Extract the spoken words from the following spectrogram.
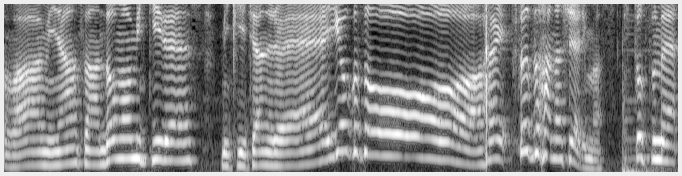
んは。皆さんどうもミッキーです。ミッキーチャンネルへようこそはい、二つ話あります。一つ目、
